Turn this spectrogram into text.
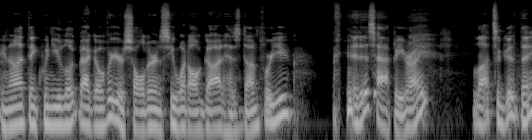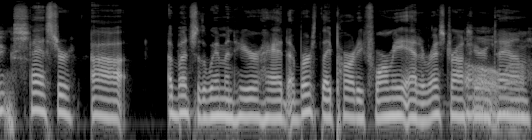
You know, I think when you look back over your shoulder and see what all God has done for you, it is happy, right? Lots of good things. Pastor, uh, a bunch of the women here had a birthday party for me at a restaurant here Oh, in town. wow.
